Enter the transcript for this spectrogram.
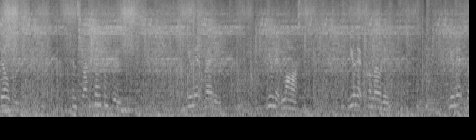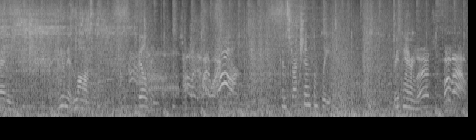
Building. Construction complete. Unit ready. Unit lost. Unit promoted. Unit ready. Unit lost. Building. Solid right away. Construction complete. Repairing. Let's move out.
